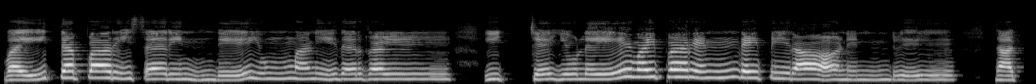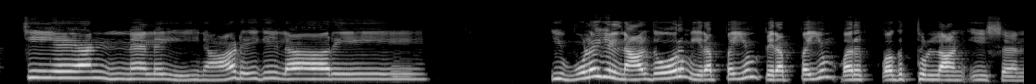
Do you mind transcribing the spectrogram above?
வைத்த பரிசறிந்தேயும் மனிதர்கள். இச்சையுளே வைப்பரெந்தை பிரானென்று. நச்சிய அன்னலை நாடுகிறாரே இவ்வுலகில் நாள்தோறும் இறப்பையும் பிறப்பையும் வரு வகுத்துள்ளான் ஈசன்.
